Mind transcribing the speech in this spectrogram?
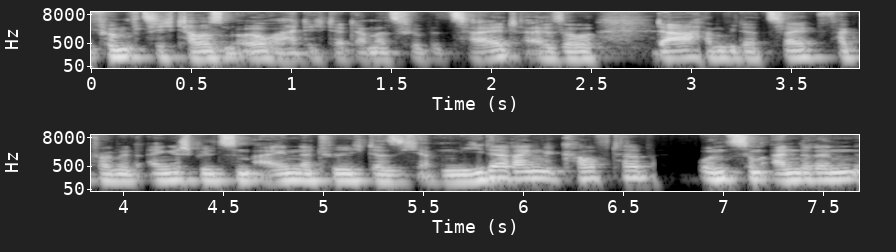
50.000 Euro hatte ich da damals für bezahlt. Also da haben wieder zwei Faktoren mit eingespielt. Zum einen natürlich, dass ich am Niederrhein gekauft habe. Und zum anderen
